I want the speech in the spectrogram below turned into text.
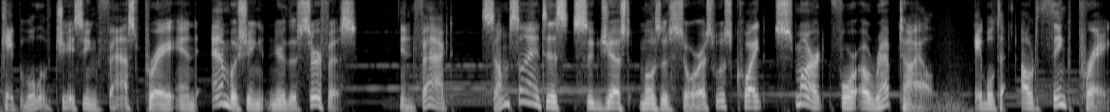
capable of chasing fast prey and ambushing near the surface. In fact, some scientists suggest Mosasaurus was quite smart for a reptile, able to outthink prey,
